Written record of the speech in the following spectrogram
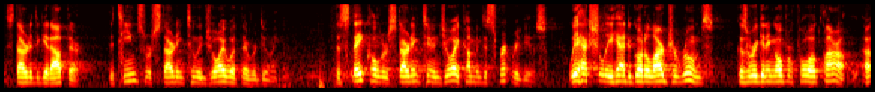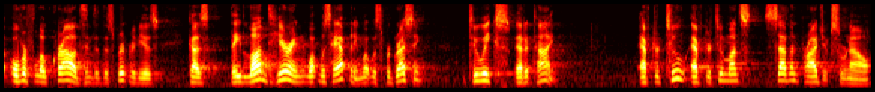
started to get out there. The teams were starting to enjoy what they were doing. The stakeholders starting to enjoy coming to sprint reviews. We actually had to go to larger rooms because we were getting overflow, uh, overflow crowds into the sprint reviews because they loved hearing what was happening, what was progressing, two weeks at a time. After two, after two months, seven projects were now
